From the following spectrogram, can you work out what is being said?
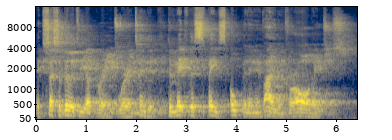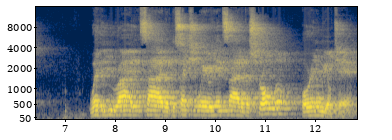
Accessibility upgrades were intended to make this space open and inviting for all ages. Whether you ride inside of the sanctuary inside of a stroller or in a wheelchair,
